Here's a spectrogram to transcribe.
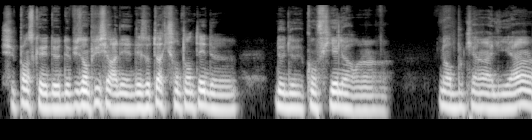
je pense que de, plus en plus il y aura des, auteurs qui seront tentés de de, confier leur, leur bouquin à l'IA,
